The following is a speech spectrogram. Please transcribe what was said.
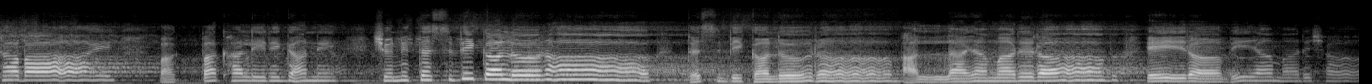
সবাই। পাক পাখালির গানে শুনি তসবি কলো রব, তসবি কলো রব। আল্লাহ আমার রব, এই রবি আমার সব।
